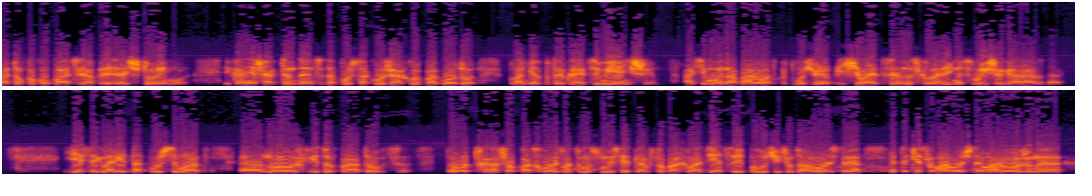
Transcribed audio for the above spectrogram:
Потом покупателю определять, что ему. И, конечно, как тенденция, допустим, такую жаркую погоду, пломбир потребляется меньше. А зимой наоборот, потому что у него пищевая ценность, калорийность выше гораздо. Если говорить, допустим, от э, новых видов продукции, то вот хорошо подходит в этом смысле для того, чтобы охладиться и получить удовольствие. Это кисломолочное мороженое –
